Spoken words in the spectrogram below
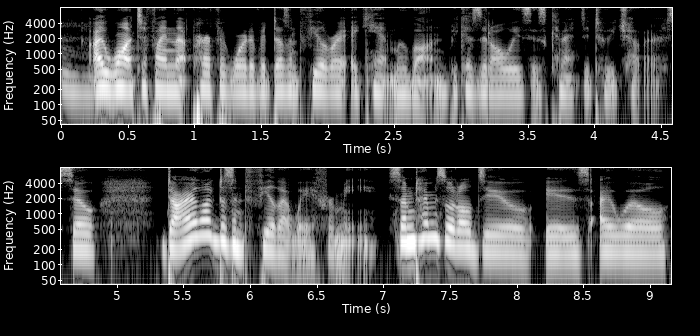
Mhm. I want to find that perfect word. If it doesn't feel right, I can't move on because it always is connected to each other. So dialogue doesn't feel that way for me. Sometimes what I'll do is I will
